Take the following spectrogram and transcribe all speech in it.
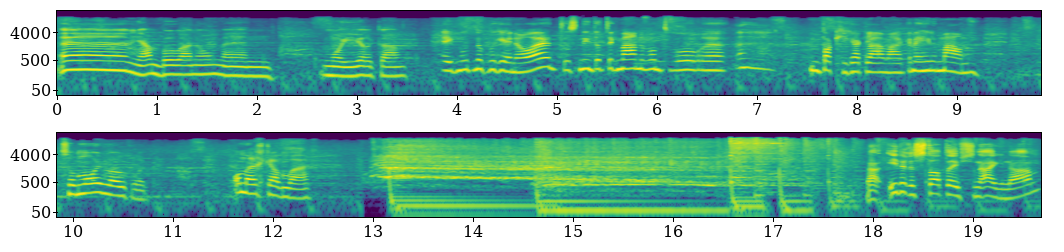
Ehm, ja, een boa aan om en een mooie jurk aan. Ik moet nog beginnen hoor. Het is niet dat ik maanden van tevoren eh, een pakje ga klaarmaken. Nee, helemaal niet. Zo mooi mogelijk. Onherkenbaar. Nou, iedere stad heeft zijn eigen naam.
